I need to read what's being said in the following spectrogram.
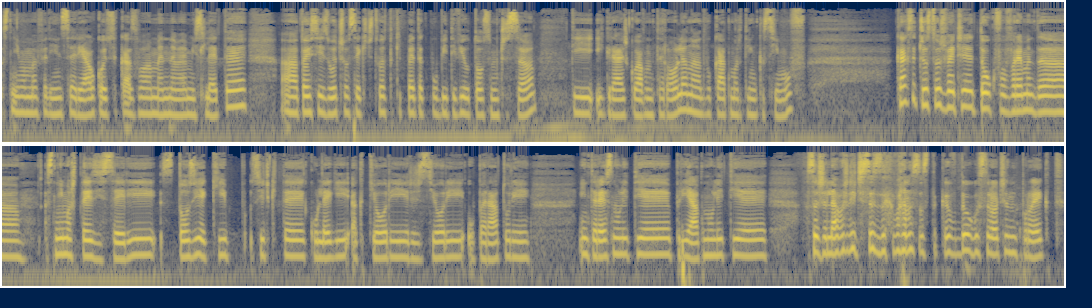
снимаме в един сериал, който се казва Мен не ме мислете. А, той се излъчва всеки четвъртък и петък по BTV от 8 часа. Ти играеш главната роля на адвокат Мартин Касимов. Как се чувстваш вече толкова време да снимаш тези серии с този екип, всичките колеги, актьори, режисьори, оператори? Интересно ли ти е? Приятно ли ти е? Съжаляваш ли, че се захвана с такъв дългосрочен проект?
